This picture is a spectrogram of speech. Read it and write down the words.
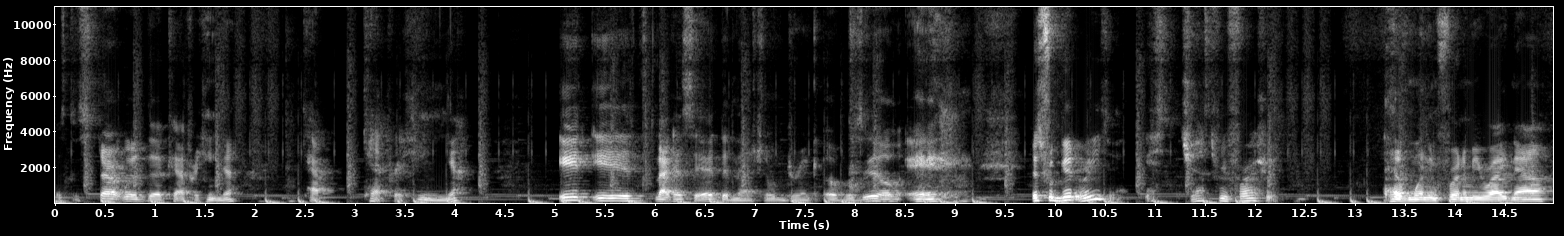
Let's start with the Caipirinha. Cap. It is, like I said, the national drink of Brazil, and it's for good reason. It's just refreshing. I have one in front of me right now.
